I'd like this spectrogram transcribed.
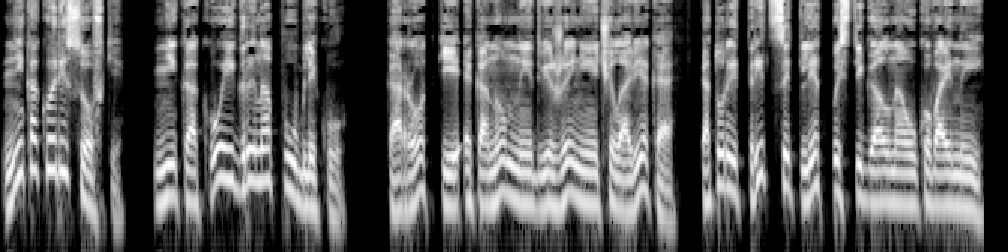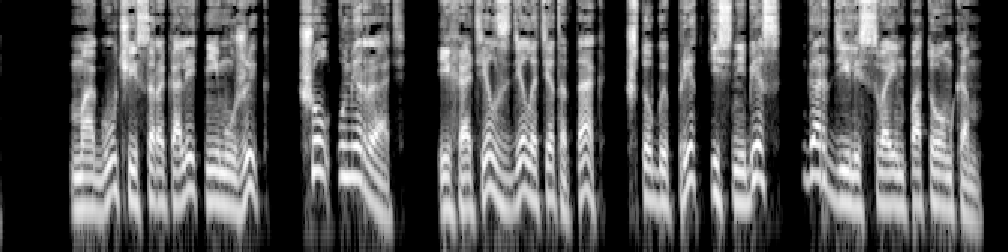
Никакой рисовки, никакой игры на публику. Короткие экономные движения человека, который 30 лет постигал науку войны. Могучий сорокалетний мужик шел умирать и хотел сделать это так, чтобы предки с небес гордились своим потомком.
